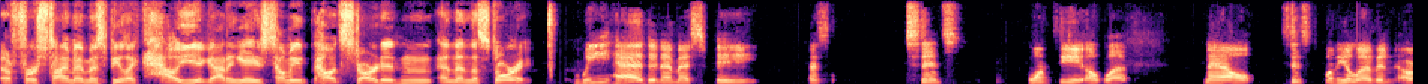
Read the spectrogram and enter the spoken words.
a first time MSP? Like how you got engaged? Tell me how it started and and then the story. We had an MSP as since 2011. Now, since 2011, uh,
